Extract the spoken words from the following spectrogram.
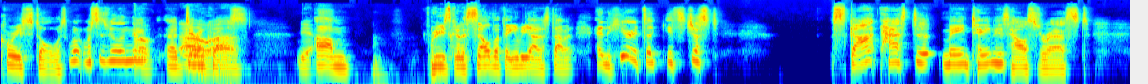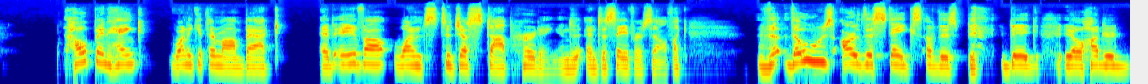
Corey Stoll. What's what's his villain name? Oh, uh, Darren oh, uh, Cross. Uh, yeah. Um, where he's going to sell the thing and we got to stop it. And here it's like it's just Scott has to maintain his house arrest. Hope and Hank want to get their mom back, and Ava wants to just stop hurting and and to save herself. Like the, those are the stakes of this big, big you know, hundred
